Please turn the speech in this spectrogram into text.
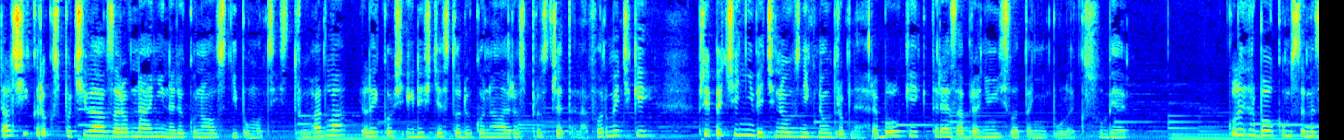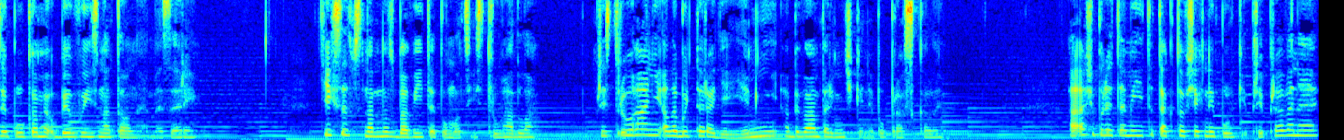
Další krok spočívá v zarovnání nedokonalostí pomocí struhadla, jelikož i když těsto dokonale rozprostřete na formičky, při pečení většinou vzniknou drobné hrbolky, které zabraňují slepení půlek k sobě. Kvůli hrbolkům se mezi půlkami objevují znatelné mezery. Těch se snadno zbavíte pomocí struhadla. Při struhání ale buďte raději jemní, aby vám perničky nepopraskaly. A až budete mít takto všechny půlky připravené,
